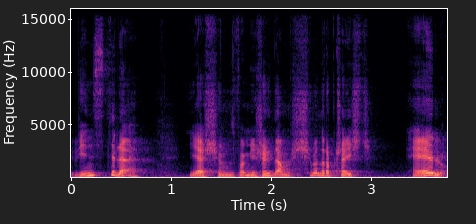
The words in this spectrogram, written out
Więc tyle. Ja się z wami żegnam. Siema, drop, cześć. Elo.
